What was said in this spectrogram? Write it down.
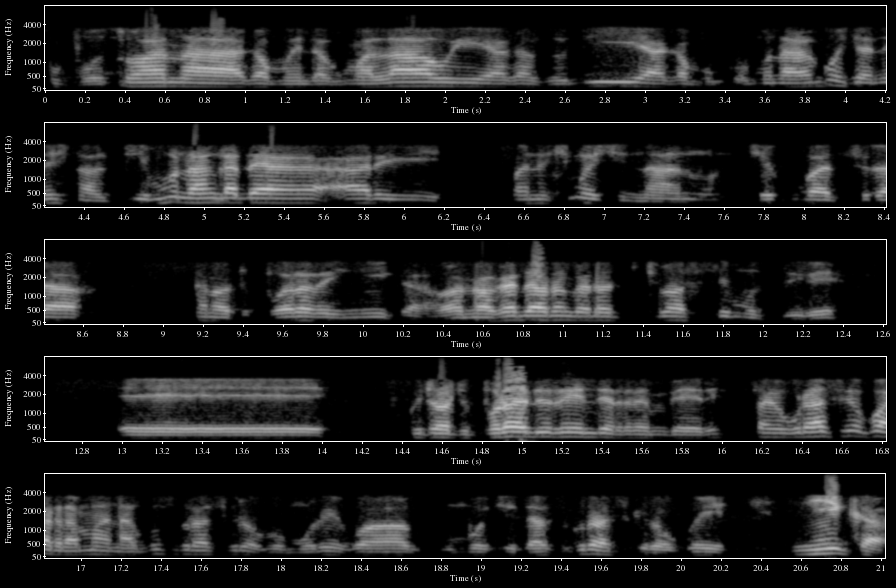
kubotswana akamboenda kumalawi akazodii munhu akakosha national team. Munhu angadai ari pane chimwe chinhanho chekubatsira kana kuti bhora renyika. Vanhu vakadaro angada kuti tivasimudzire kuita kuti bhora redu rienderere mberi. Saka kurasika kwaramani hakusi kurasikirwa kwemhuri kwagumbo chete asi kurasikirwa kwenyika.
